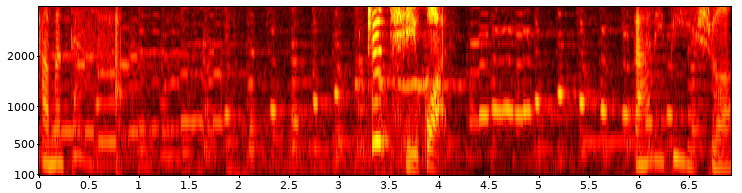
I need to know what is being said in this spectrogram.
他们大喊：“真奇怪！”达利毕说：“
